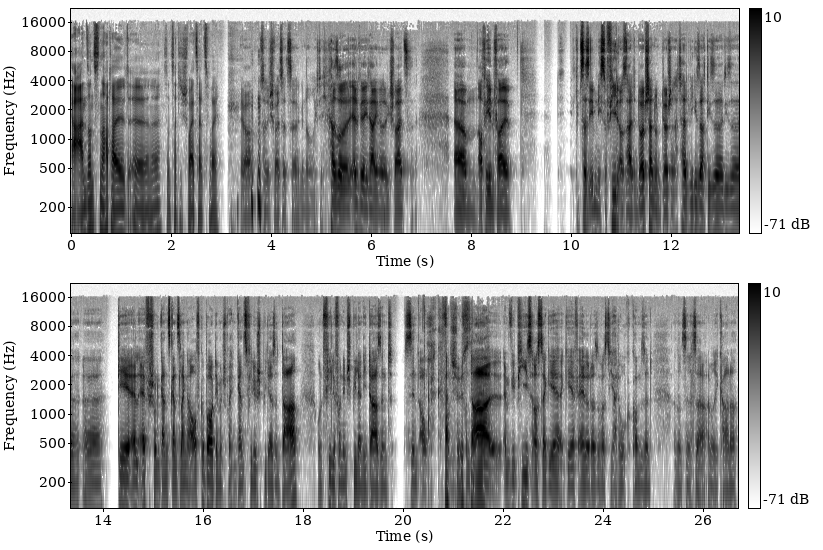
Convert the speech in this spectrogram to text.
Ja, ansonsten hat halt, äh, ne, sonst hat die Schweiz halt zwei. Ja, das hat die Schweiz jetzt ja, genau richtig. Also entweder Italien oder die Schweiz. Ähm, auf jeden Fall gibt es das eben nicht so viel, außer halt in Deutschland. Und Deutschland hat halt, wie gesagt, diese, diese äh, GLF schon ganz, ganz lange aufgebaut. Dementsprechend ganz viele Spieler sind da. Und viele von den Spielern, die da sind, sind auch Quatsch, von, von da MVPs aus der G GFL oder sowas, die halt hochgekommen sind. Ansonsten sind das ja Amerikaner.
